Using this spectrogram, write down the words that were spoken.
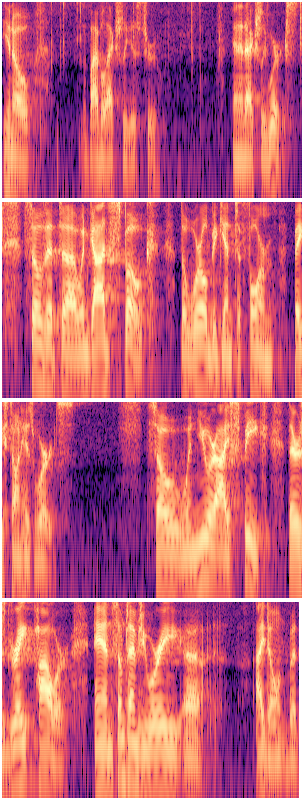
you know, the Bible actually is true. And it actually works. So that uh, when God spoke, the world began to form based on his words. So when you or I speak, there's great power. And sometimes you worry, uh, I don't, but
